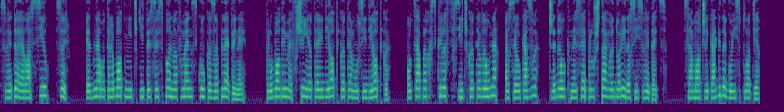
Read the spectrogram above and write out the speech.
Света е Ласил, сър. Една от работничките се спъна в мен с кука за плетене. Прободи ме в шията идиотката му с идиотка. Оцапах с кръв всичката вълна, а се оказва, че дълг не се прощава дори да си светец. Само че как да го изплатя?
